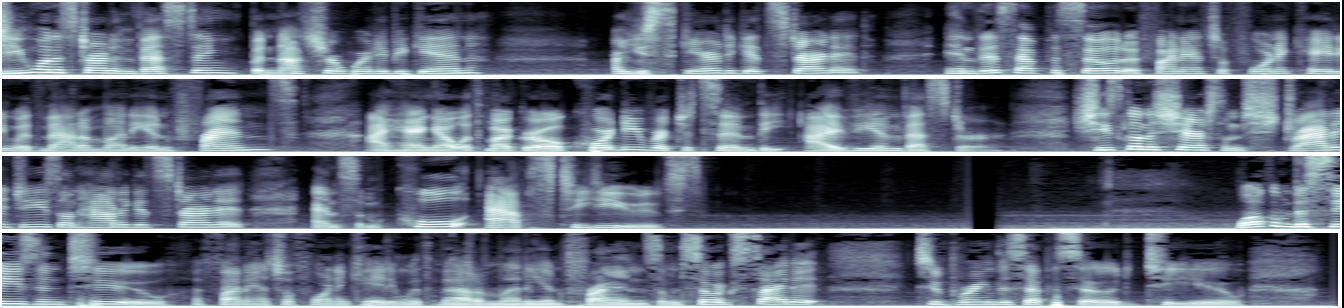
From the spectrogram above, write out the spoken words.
Do you want to start investing but not sure where to begin? Are you scared to get started? In this episode of Financial Fornicating with Madam Money and Friends, I hang out with my girl Courtney Richardson, the Ivy Investor. She's going to share some strategies on how to get started and some cool apps to use. Welcome to season two of Financial Fornicating with Madam Money and Friends. I'm so excited to bring this episode to you.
